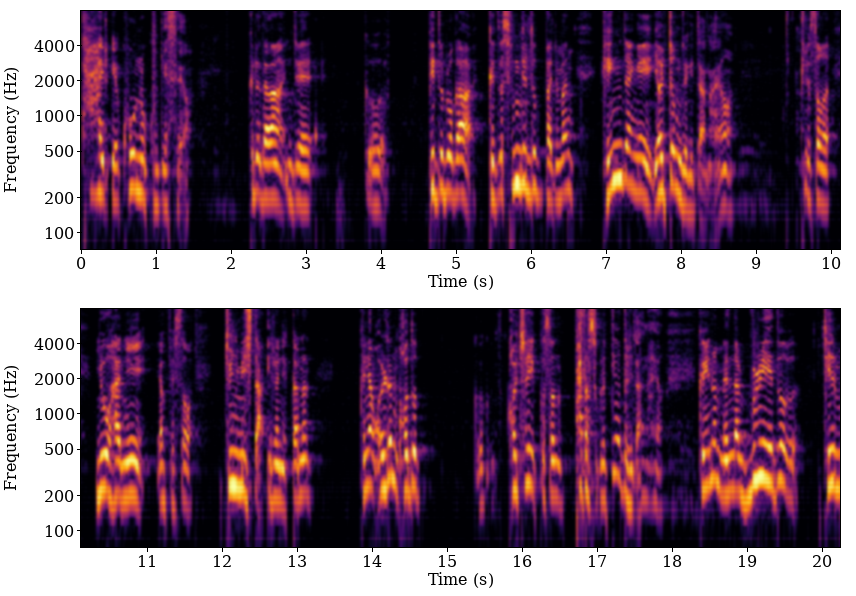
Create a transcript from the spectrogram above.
다 이렇게 구워놓고 계세요. 그러다가 이제 그 베드로가 그래도 성질도 급하지만 굉장히 열정적이잖아요. 그래서 요한이 옆에서 주님이시다 이러니까는 그냥 얼른 겉옷 그 걸쳐 입고선 바닷속으로 뛰어들잖아요. 그이는 맨날 물 위에도 제일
